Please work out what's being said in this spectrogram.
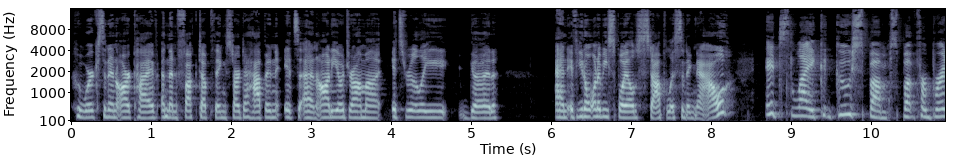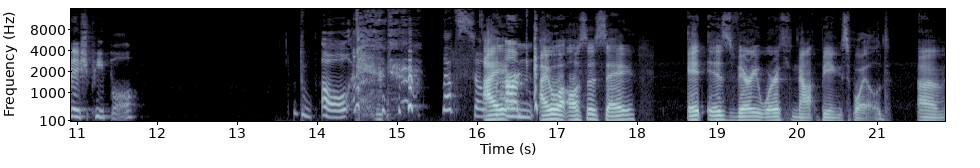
who works in an archive and then fucked up things start to happen. It's an audio drama. It's really good. And if you don't want to be spoiled, stop listening now. It's like Goosebumps, but for British people. Oh, that's so. I- Um I will also say it is very worth not being spoiled. Um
